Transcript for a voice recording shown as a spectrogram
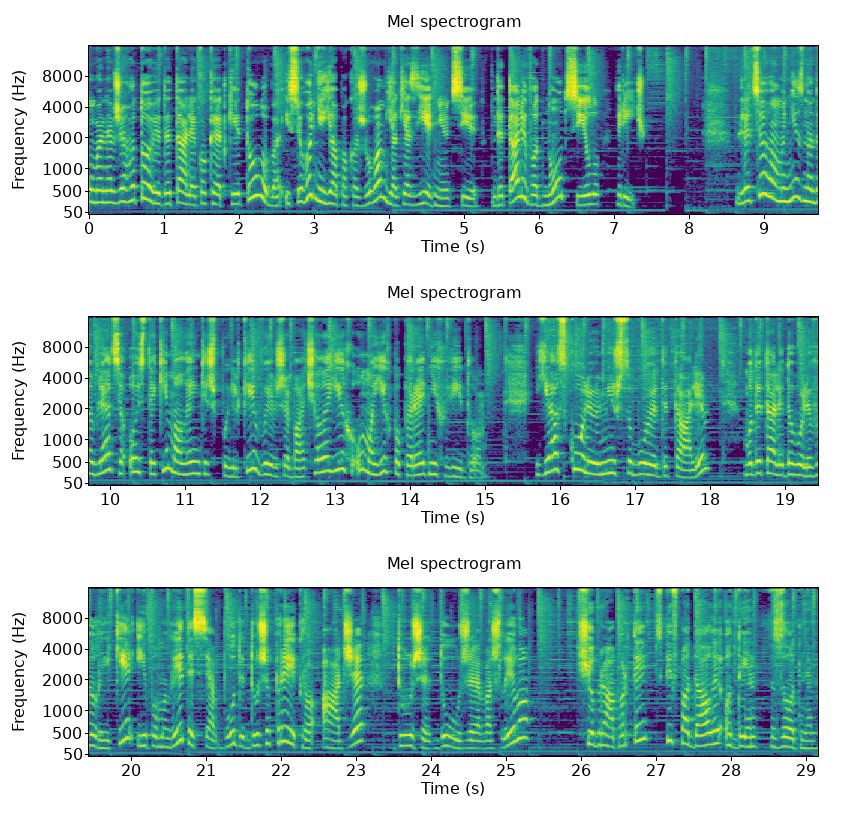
У мене вже готові деталі кокетки і тулуба, і сьогодні я покажу вам, як я з'єднюю ці деталі в одну цілу річ. Для цього мені знадобляться ось такі маленькі шпильки, ви вже бачили їх у моїх попередніх відео. Я сколюю між собою деталі, бо деталі доволі великі, і помилитися буде дуже прикро, адже дуже-дуже важливо, щоб рапорти співпадали один з одним.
